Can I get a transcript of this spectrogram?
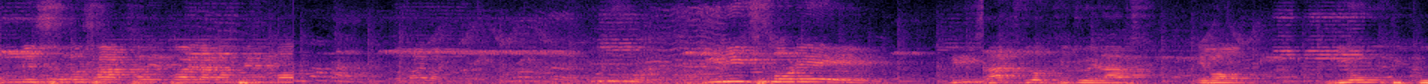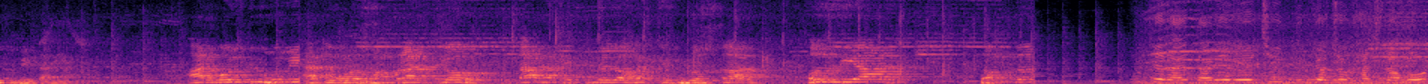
উনিশশো উনষাট সালের পয়লা নভেম্বর? গিরিশ মোড়ে। গিরিশ রাজলক্ষ্মী জুয়েলার্স এবং নিউ বিদ্যুৎ বেকারি আর মৈত্রীভূমি, এত বড় সাম্রাজ্য, তার হাতে তুলে দেওয়া হচ্ছে পুরস্কার হলদিয়ার বন্দর। দাঁড়িয়ে- রয়েছি, দুর্গাচক হাজরামোড়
